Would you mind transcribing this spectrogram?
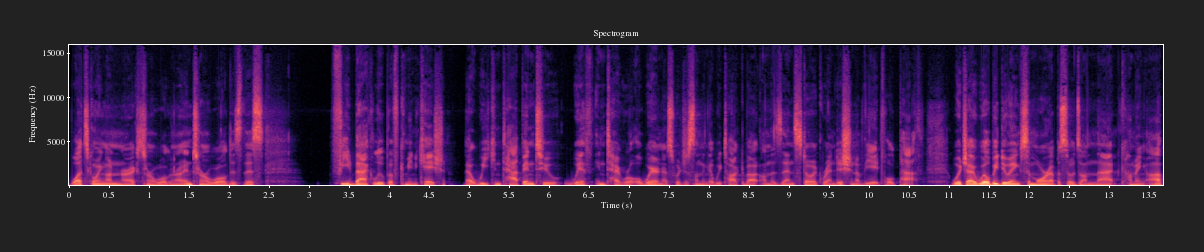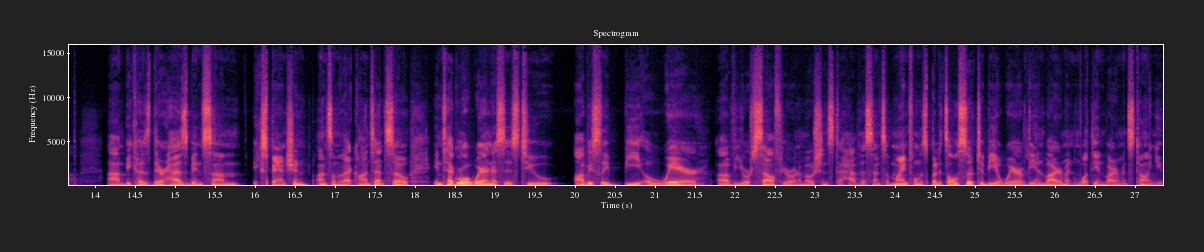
What's going on in our external world and our internal world is this feedback loop of communication that we can tap into with integral awareness, which is something that we talked about on the Zen Stoic rendition of the Eightfold Path, which I will be doing some more episodes on that coming up. Um, because there has been some expansion on some of that content. So, integral awareness is to obviously be aware of yourself, your own emotions, to have the sense of mindfulness, but it's also to be aware of the environment and what the environment's telling you.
